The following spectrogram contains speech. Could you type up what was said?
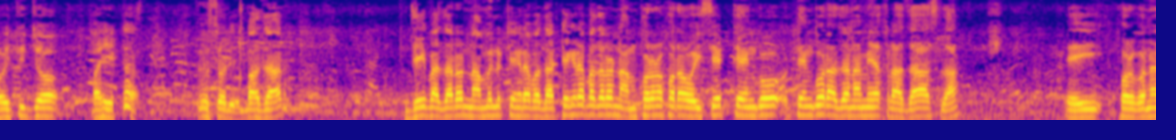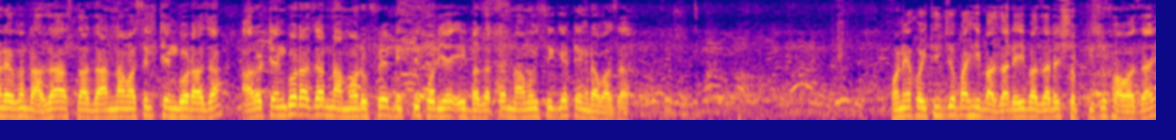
ঐতিহ্যবাহী একটা সরি বাজার। যেই বাজারের নাম হইল টেংরা বাজার টেংরা বাজারের নামকরণ করা হয়েছে টেঙ্গো টেঙ্গো রাজা নামে এক রাজা আসলা এই পরগনার একজন রাজা আসলা যার নাম আছিল টেঙ্গো রাজা আর টেঙ্গো রাজার নামের উপরে ভিত্তি করিয়া এই বাজারটার নাম হয়েছে গিয়ে টেংরা বাজার অনেক ঐতিহ্যবাহী বাজার এই বাজারে সবকিছু পাওয়া যায়।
